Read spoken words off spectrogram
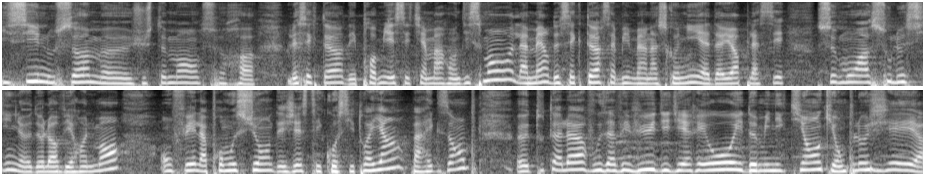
Ici, nous sommes euh, justement sur euh, le secteur des 1er et 7e arrondissements. La maire de secteur, Sabine Bernasconi, a d'ailleurs placé ce mois sous le signe de l'environnement. On fait la promotion des gestes éco-citoyens, par exemple. Euh, tout à l'heure, vous avez vu Didier Réau et Dominique Thian qui ont plongé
